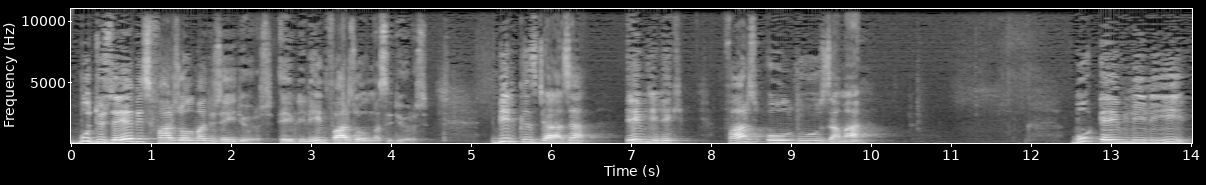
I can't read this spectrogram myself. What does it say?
Bu düzeye biz farz olma düzeyi diyoruz. Evliliğin farz olması diyoruz. Bir kızcağıza evlilik farz olduğu zaman bu evliliği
